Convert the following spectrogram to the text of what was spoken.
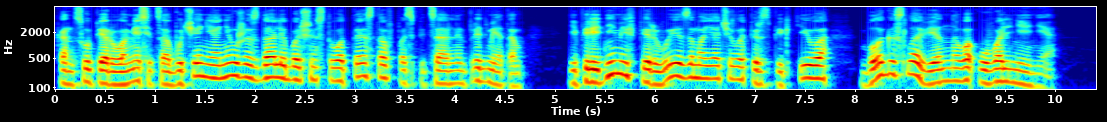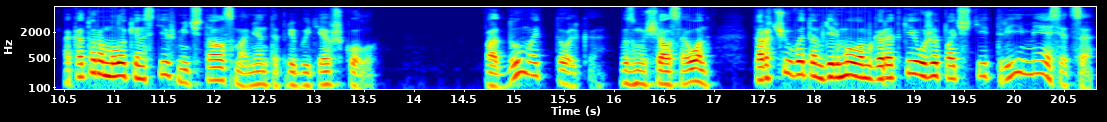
К концу первого месяца обучения они уже сдали большинство тестов по специальным предметам, и перед ними впервые замаячила перспектива благословенного увольнения, о котором Локин Стив мечтал с момента прибытия в школу. «Подумать только», – возмущался он, – «торчу в этом дерьмовом городке уже почти три месяца,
